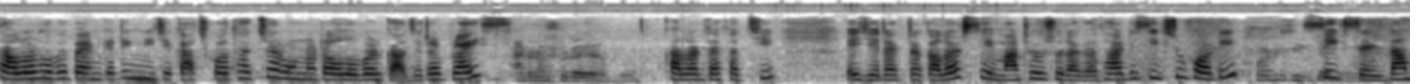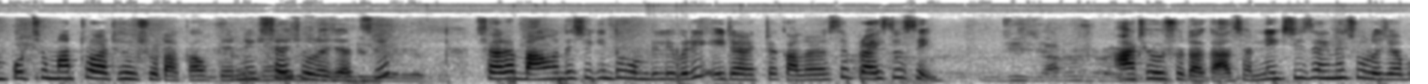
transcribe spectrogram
সালোয়ার হবে প্যান্ট কাটিং নিচে কাজ করা থাকছে আর অন্যটা অল ওভার কাজ। এটার প্রাইস কালার দেখাচ্ছি। এই যে এটা একটা কালার সেম আঠেরোশো টাকা। Thirty six to forty six size দাম পড়ছে মাত্র আঠেরোশো টাকা। ওকে নেক্সটাই চলে যাচ্ছি। সারা বাংলাদেশে কিন্তু হোম ডেলিভারি এটার একটা কালার আছে। প্রাইসও সেম আঠেরোশো টাকা। আচ্ছা নেক্সট ডিজাইনে চলে যাব।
